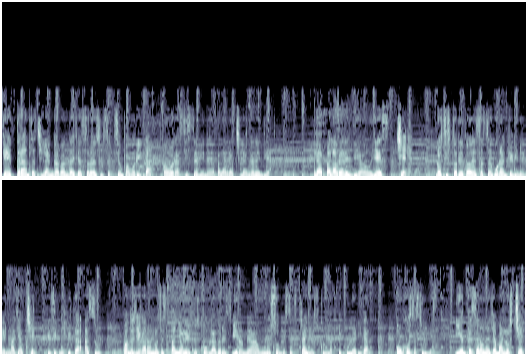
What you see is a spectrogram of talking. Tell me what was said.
¿Qué tranza chilanga banda ya es hora de su sección favorita? Ahora sí se viene la palabra chilanga del día. La palabra del día hoy es chel. Los historiadores aseguran que viene del maya chel, que significa azul, Cuando llegaron los españoles, los pobladores vieron a unos hombres extraños con una peculiaridad, ojos azules, y empezaron a llamarlos Chel.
